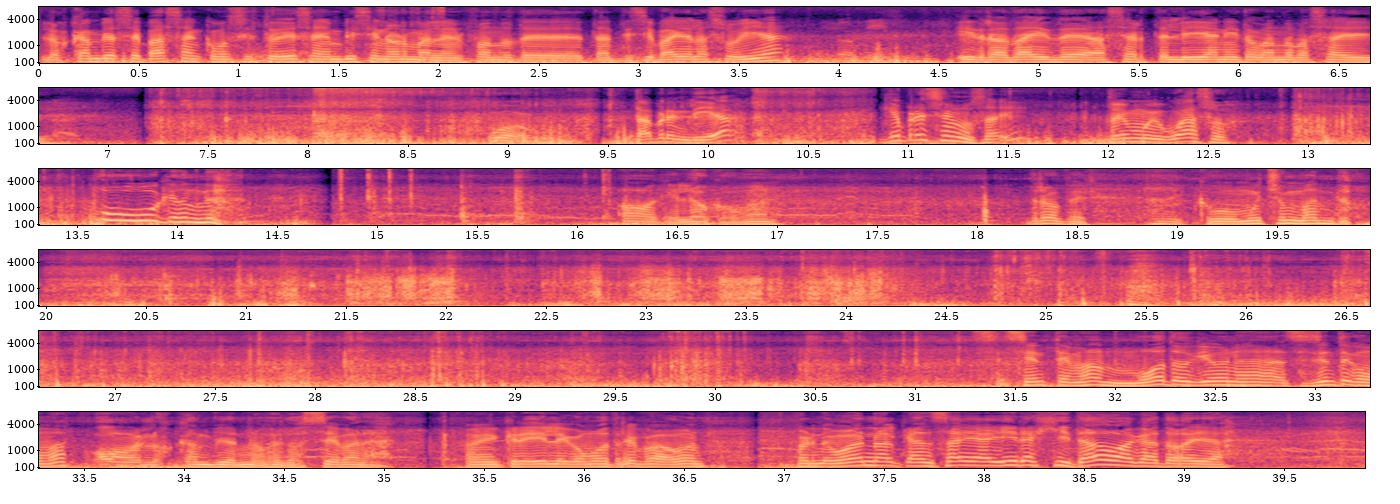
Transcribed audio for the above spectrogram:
Los cambios se pasan como si estuviese en bici normal. En el fondo te, te anticipáis a la subida Lo mismo. y tratáis de hacerte el livianito cuando pasáis. Wow. ¿Está prendida? ¿Qué presión usáis? Estoy muy guaso. Uh, ¿qué onda? Oh, qué loco, man. Dropper. Ay, como muchos mandos. Se siente más moto que una. Se siente como más. Oh, los cambios no me los sepan. Es increíble como trepa, weón. Pero bueno, no alcanzáis a ir agitado acá todavía.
